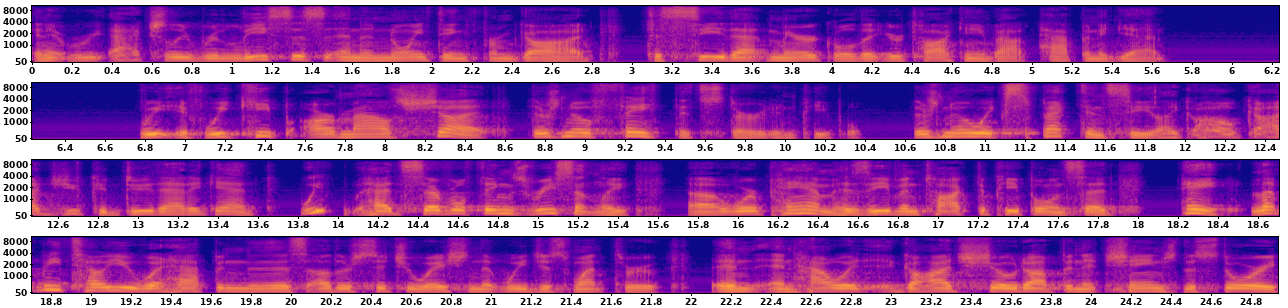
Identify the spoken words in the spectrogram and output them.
and it re- actually releases an anointing from God to see that miracle that you're talking about happen again. We, if we keep our mouths shut, there's no faith that's stirred in people. There's no expectancy, like, oh, God, you could do that again. We've had several things recently uh, where Pam has even talked to people and said, hey, let me tell you what happened in this other situation that we just went through and, and how it, God showed up and it changed the story.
